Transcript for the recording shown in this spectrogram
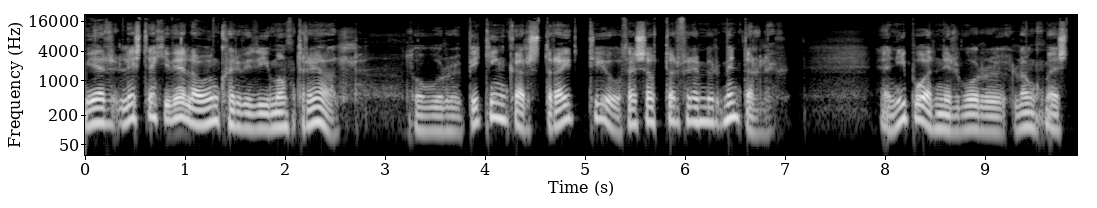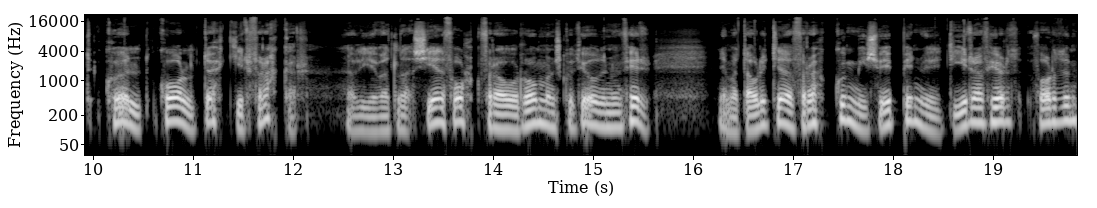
Mér leist ekki vel á umhverfið í Montreal, þó voru byggingar stræti og þess áttar fremur myndarleg. En íbúarnir voru langmest kóldökkir frakkar hafði ég valla séð fólk frá rómansku þjóðunum fyrr nema dálítið að frökkum í svipin við dýrafjörð forðum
